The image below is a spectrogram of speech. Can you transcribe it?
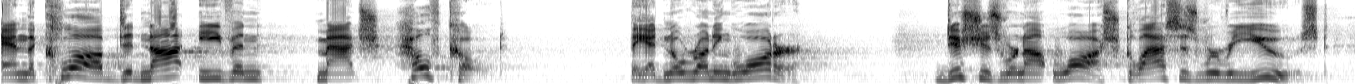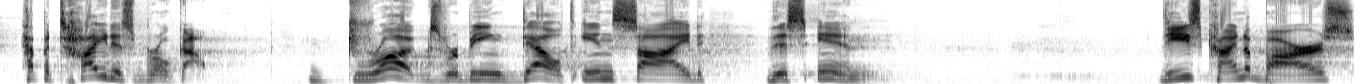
And the club did not even match health code. They had no running water. Dishes were not washed. Glasses were reused. Hepatitis broke out. Drugs were being dealt inside this inn. These kind of bars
